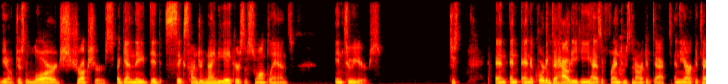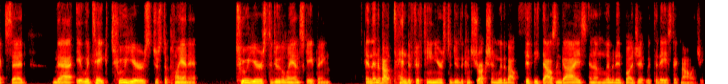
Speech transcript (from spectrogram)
you know, just large structures. Again, they did 690 acres of swampland in 2 years. Just and and and according to Howdy, he has a friend who's an architect and the architect said that it would take 2 years just to plan it, 2 years to do the landscaping, and then about 10 to 15 years to do the construction with about 50,000 guys and unlimited budget with today's technology.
